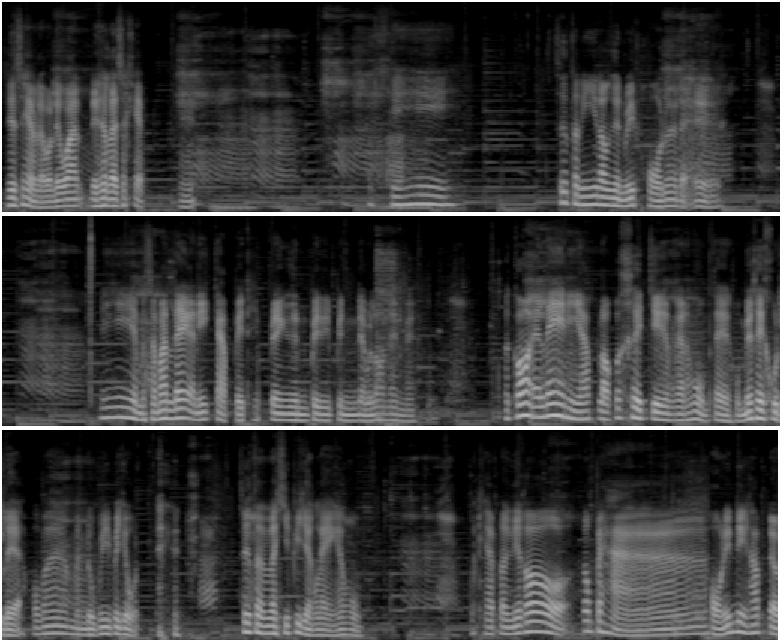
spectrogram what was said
เดเทอร์สแคปแล้วเรียกว่าเดเทอร์ไลท์สแคปนะฮะโอเคซึ่งตอนนี้เราเงินไม่พอด้วยแหละเออนี่มันสามารถแลกอันนี้กลับไปเป็นเงินเป็นเป็นเอเมอรัลได้ไหม แล้วก็ไอเล่นี่ครับเราก็เคยเจอเหมือนกันครับผมแต่ผมไม่เคยขุดเลยอะเพราะว่ามันดูไม่มีประโยชน์ ซึ่งตอนนั้นเราคิดผิดอย่างแรงครับผมโอเคครับตอนนี้ก็ต้องไปหาของนิดนึงครับเดี๋ยว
